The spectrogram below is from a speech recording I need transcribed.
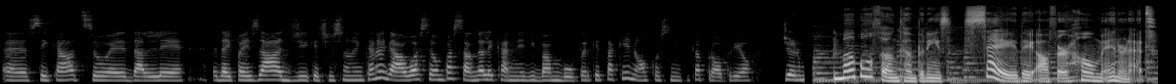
eh, Seikatsu e dalle, dai paesaggi che ci sono in Kanagawa, stiamo passando alle canne di bambù perché Takenoko significa proprio germoglio. Mobile phone companies say they offer home internet.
